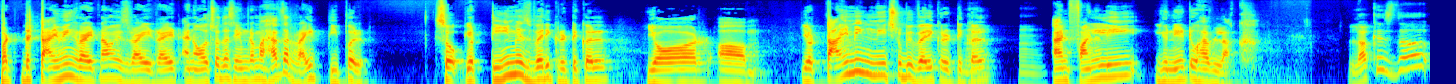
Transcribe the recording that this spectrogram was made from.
But the timing right now is right, right? And also at the same time, I have the right people. So your team is very critical. Your um, your timing needs to be very critical. Hmm, hmm. And finally, you need to have luck. Luck is the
